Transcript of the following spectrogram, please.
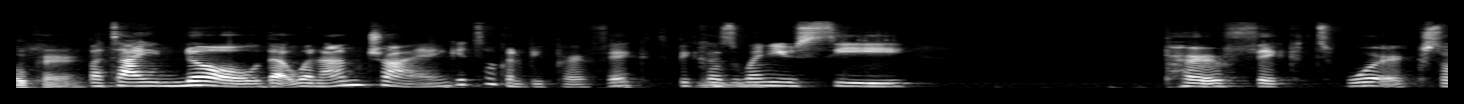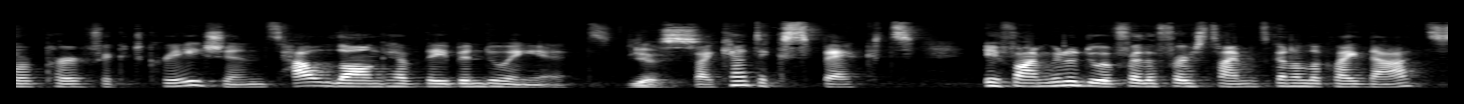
okay. But I know that when I'm trying, it's not going to be perfect because mm-hmm. when you see perfect works or perfect creations, how long have they been doing it? Yes. So I can't expect if I'm going to do it for the first time, it's going to look like that.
